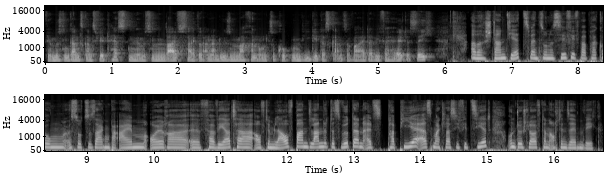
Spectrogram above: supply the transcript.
Wir müssen ganz, ganz viel testen, wir müssen Lifecycle-Analysen machen, um zu gucken, wie geht das Ganze weiter, wie verhält es sich. Aber Stand jetzt, wenn so eine Silphi-Verpackung sozusagen bei einem eurer äh, Verwerter auf dem Laufband landet, das wird dann als Papier erstmal klassifiziert und durchläuft dann auch denselben Weg.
